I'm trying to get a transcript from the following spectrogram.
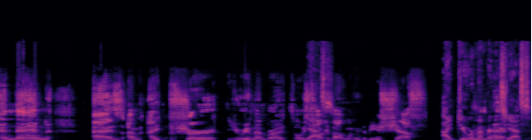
And then as I'm, I'm sure you remember, I always Yes. talk about wanting to be a chef. I do remember this, Uh, yes,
